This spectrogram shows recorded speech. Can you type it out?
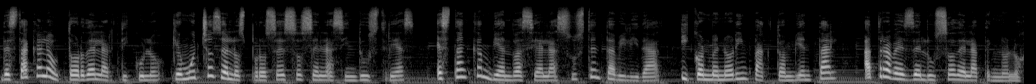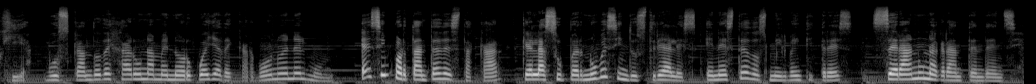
destaca el autor del artículo que muchos de los procesos en las industrias están cambiando hacia la sustentabilidad y con menor impacto ambiental a través del uso de la tecnología, buscando dejar una menor huella de carbono en el mundo. Es importante destacar que las supernubes industriales en este 2023 serán una gran tendencia,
